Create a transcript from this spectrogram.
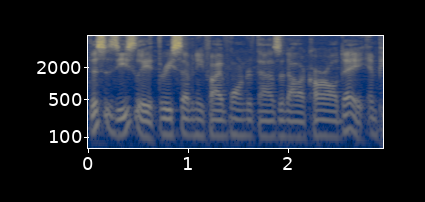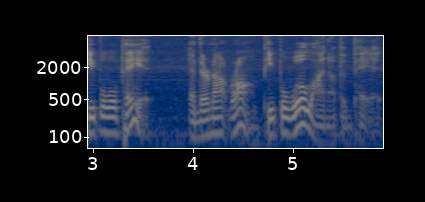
This is easily a 375 400,000 dollar car all day and people will pay it." And they're not wrong. People will line up and pay it.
